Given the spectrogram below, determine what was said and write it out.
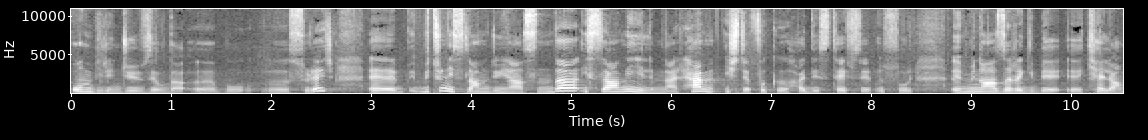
11. yüzyılda e, bu e, süreç e, bütün İslam dünyasında İslami ilimler hem işte fıkıh, hadis, tefsir, usul, e, münazara gibi e, kelam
